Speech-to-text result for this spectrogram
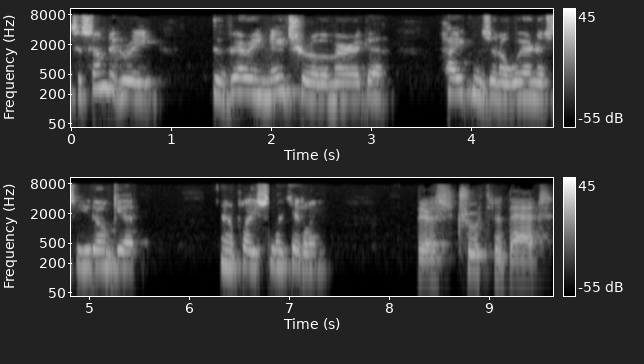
To some degree, the very nature of America heightens an awareness that you don't get in a place like Italy. There's truth to that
